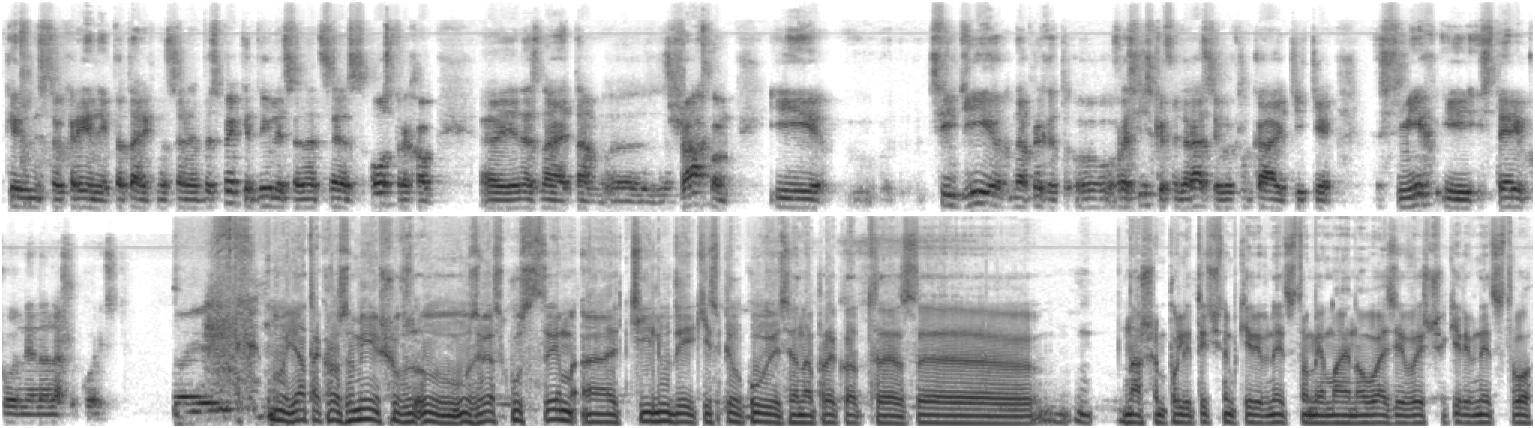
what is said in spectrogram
керівництва країни і питаннях національної безпеки, дивляться на це з острахом, е, я не знаю, там е, з жахом. І ці дії, наприклад, в Російській Федерації викликають тільки сміх і істерику не на нашу користь. Ну я так розумію, що в у зв'язку з цим е, ті люди, які спілкуються, наприклад, е, з е, нашим політичним керівництвом, я маю на увазі вище керівництво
